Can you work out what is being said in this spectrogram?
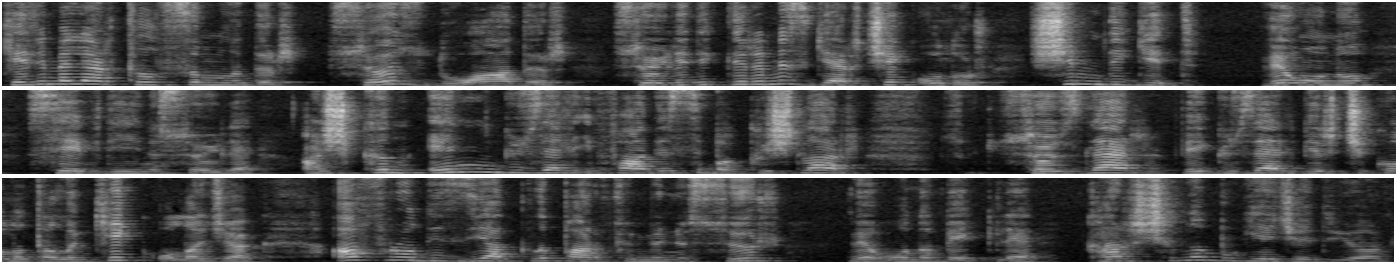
Kelimeler tılsımlıdır. Söz duadır. Söylediklerimiz gerçek olur. Şimdi git ve onu sevdiğini söyle. Aşkın en güzel ifadesi bakışlar, sözler ve güzel bir çikolatalı kek olacak. Afrodizyaklı parfümünü sür ve onu bekle. Karşıla bu gece diyor.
